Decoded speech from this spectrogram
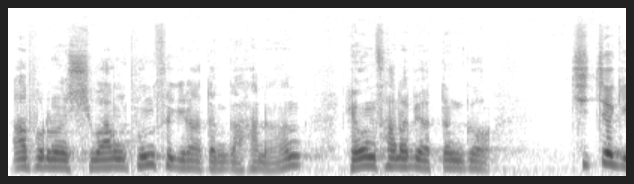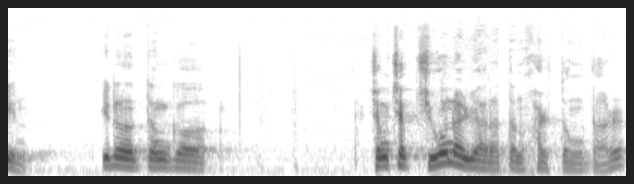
앞으로는 시황 분석이라든가 하는 해운 산업의 어떤 그 지적인 이런 어떤 그 정책 지원을 위한 어떤 활동들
